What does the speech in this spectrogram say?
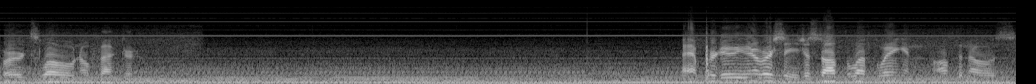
Bird slow, no factor. And Purdue University, just off the left wing and off the nose.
